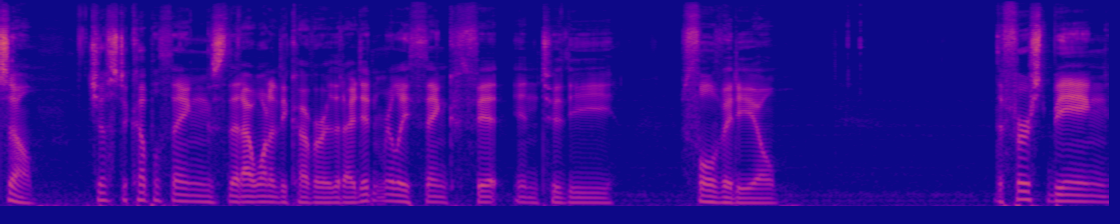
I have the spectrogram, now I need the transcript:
So, just a couple things that I wanted to cover that I didn't really think fit into the full video. The first being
